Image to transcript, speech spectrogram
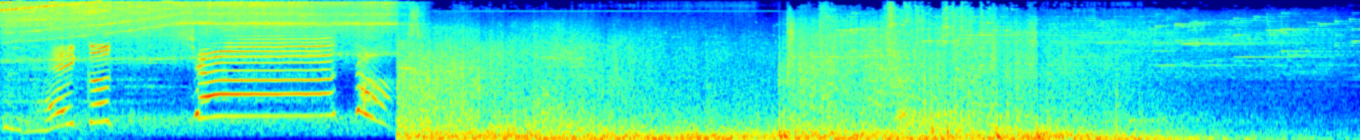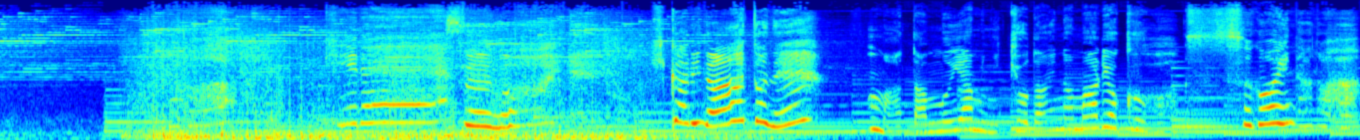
ブレイク光のアートね。またむやみに巨大な魔力を。すごいなの。は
